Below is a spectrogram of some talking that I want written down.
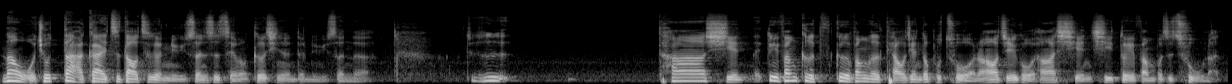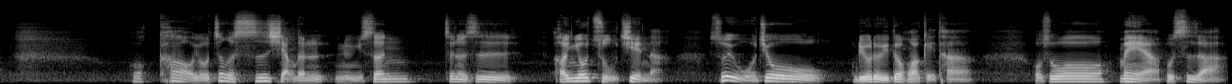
那我就大概知道这个女生是怎么个性人的女生了。就是他嫌对方各各方的条件都不错，然后结果他嫌弃对方不是处男。我靠，有这个思想的女生真的是很有主见呐！所以我就留了一段话给她，我说：“妹啊，不是啊，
